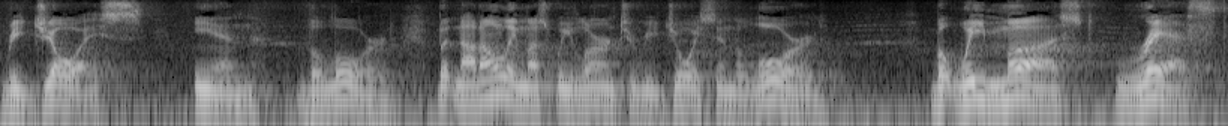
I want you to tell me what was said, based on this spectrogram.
rejoice in the Lord. But not only must we learn to rejoice in the Lord, but we must rest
